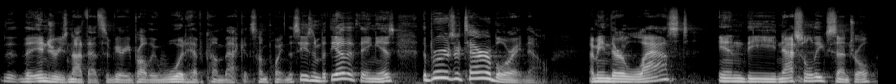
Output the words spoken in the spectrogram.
the injury is not that severe. He probably would have come back at some point in the season. But the other thing is, the Brewers are terrible right now. I mean, they're last in the National League Central.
